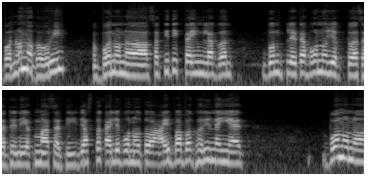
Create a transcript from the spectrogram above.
बनव ना गौरी बनव ना. असा किती टाइम लागन? दोन प्लेटा बनव एक तुझ्यासाठी एक माझ्यासाठी जास्त कायले बनवतो? आई बाबा घरी नाही आहेत. बनव ना.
